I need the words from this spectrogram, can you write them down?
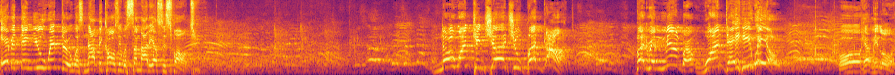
everything you went through was not because it was somebody else's fault. No one can judge you but God. But remember, one day He will. Oh, help me, Lord.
